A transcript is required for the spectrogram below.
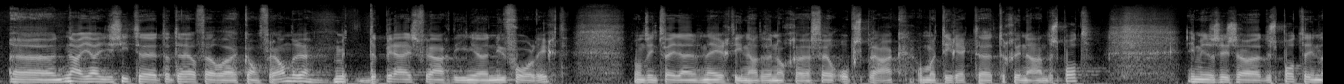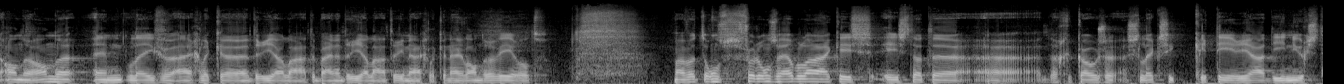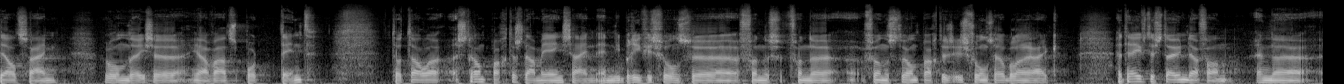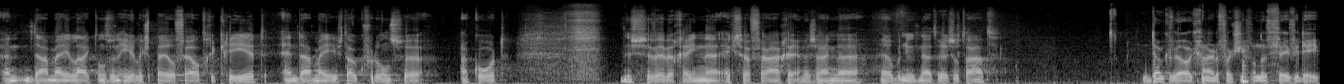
nou ja, je ziet uh, dat er heel veel uh, kan veranderen met de prijsvraag die nu voor ligt. Want in 2019 hadden we nog veel opspraak om het direct te gunnen aan de spot. Inmiddels is de spot in andere handen en leven we eigenlijk drie jaar later, bijna drie jaar later, in eigenlijk een heel andere wereld. Maar wat ons, voor ons heel belangrijk is, is dat uh, uh, de gekozen selectiecriteria die nu gesteld zijn rond deze ja, watersporttent, dat alle strandpachters daarmee eens zijn. En die brief is voor ons, uh, van, de, van, de, van de strandpachters is voor ons heel belangrijk. Het heeft de steun daarvan. En, en daarmee lijkt ons een eerlijk speelveld gecreëerd. En daarmee is het ook voor ons akkoord. Dus we hebben geen extra vragen en we zijn heel benieuwd naar het resultaat. Dank u wel. Ik ga naar de fractie van de VVD.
